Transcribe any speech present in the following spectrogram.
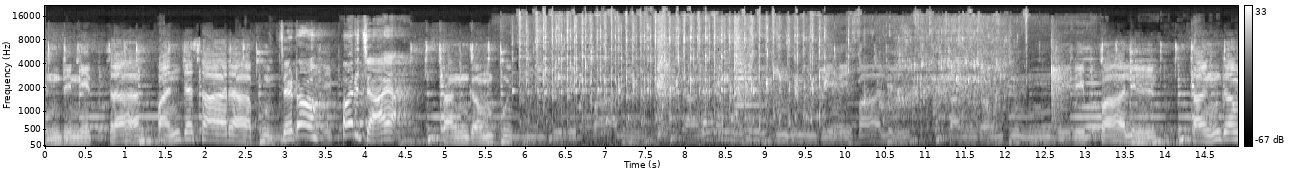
എന്തിനിത്ര പഞ്ചസാര ചേട്ടോ ഒരു ചായ. തങ്കം പുഞ്ചിരിപ്പാലിൽ തങ്കം പുഞ്ചിരിപ്പാലിൽ തങ്കം പുഞ്ചിരിപ്പാലിൽ തങ്കം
